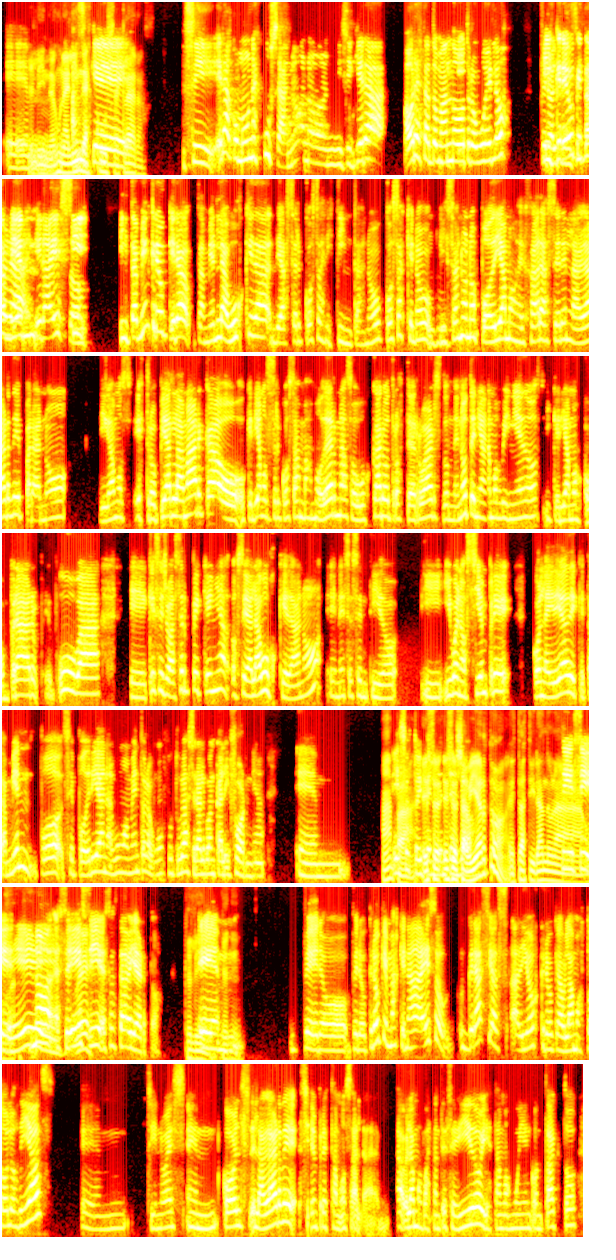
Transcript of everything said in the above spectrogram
Eh, Qué lindo, es una linda excusa, que claro. sí, era como una excusa, ¿no? No, ni siquiera, ahora está tomando otro vuelo, pero y al creo que era, también, era sí, eso. y también creo que era también la búsqueda de hacer cosas distintas, ¿no? Cosas que no, quizás no nos podíamos dejar hacer en Lagarde para no, digamos, estropear la marca o, o queríamos hacer cosas más modernas o buscar otros terroirs donde no teníamos viñedos y queríamos comprar eh, uva. Eh, qué sé yo, hacer pequeña, o sea, la búsqueda, ¿no? En ese sentido. Y, y bueno, siempre con la idea de que también puedo- se podría en algún momento, en algún futuro, hacer algo en California. Em, eso estoy ¿eso, eso pendiente está yo. abierto? ¿Estás tirando Sí, una, sí, no, Sí, sí, re. sí, eso está abierto. Qué lindo, qué Em, lindo. pero, pero creo que más que nada eso, gracias a Dios, creo que hablamos todos los días. Em, si no es en calls de Lagarde, siempre estamos hablamos bastante seguido y estamos muy en contacto.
